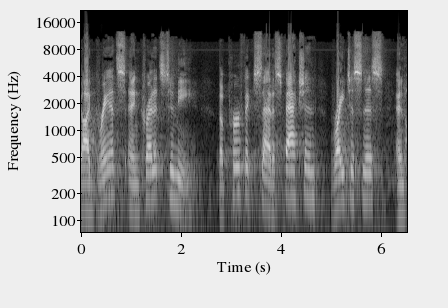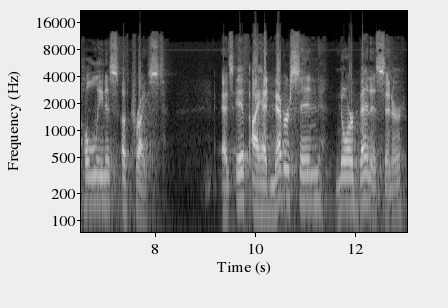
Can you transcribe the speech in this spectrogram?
God grants and credits to me the perfect satisfaction, righteousness, and holiness of Christ as if I had never sinned nor been a sinner,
